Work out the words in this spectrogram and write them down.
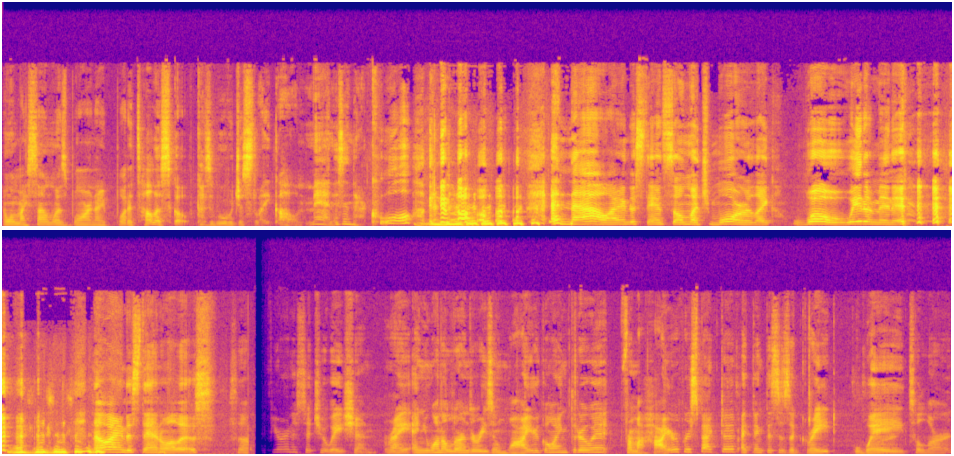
and when my son was born, I bought a telescope because we were just like, oh man, isn't that cool? You know? and now I understand so much more. Like, whoa, wait a minute. now I understand all this situation, right? And you want to learn the reason why you're going through it from a higher perspective, I think this is a great way to learn,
